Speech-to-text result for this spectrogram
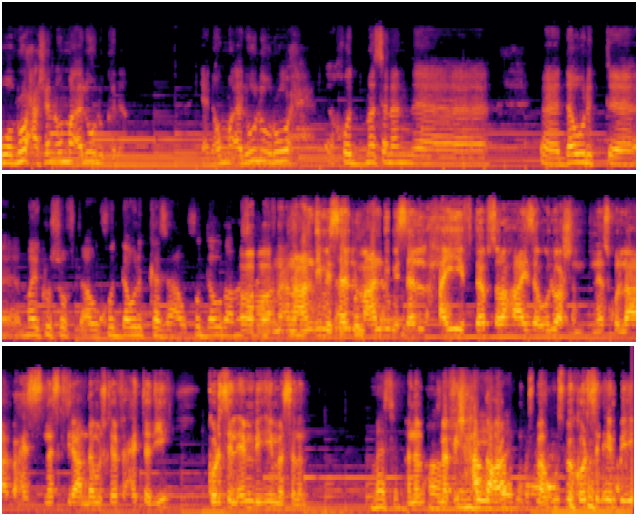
هو بيروح عشان هم قالوا له كده. يعني هم قالوا له روح خد مثلا آه، آه، دورة آه، مايكروسوفت أو خد دورة كذا أو خد دورة مثلا. آه أنا أنا عندي مثال عندي مثال حي في ده بصراحة عايز أقوله عشان الناس كلها بحس ناس كتير عندها مشكلة في الحتة دي. course ال MBA مثلا. مثلا. أنا آه، ما فيش حد أعرفه طيب. بس مهووس ب course ال MBA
